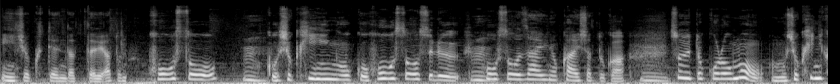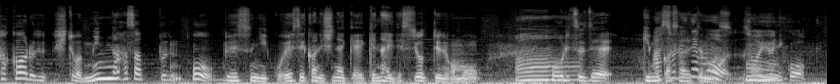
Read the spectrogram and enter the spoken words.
飲食店だったりあと包装うん。こう食品をこう包装するうん。包装材の会社とか、うん。そういうところももう食品に関わる人はみんなハサップをベースにこう衛生管理しなきゃいけないですよっていうのがもう法律で義務化されてます。あそれでもうそういうふうにこう、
